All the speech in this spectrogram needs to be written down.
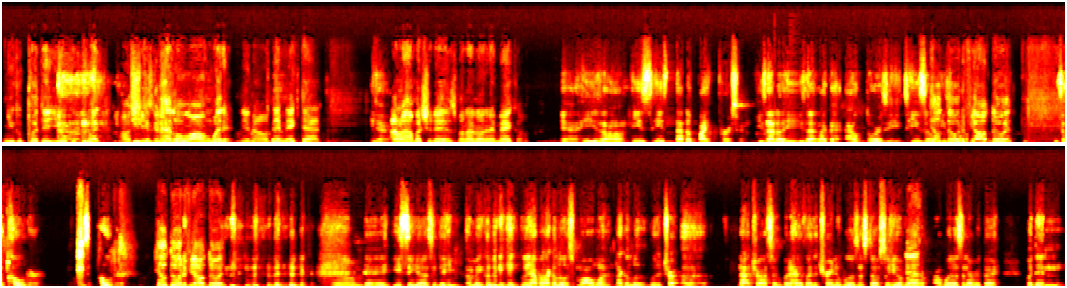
You could put the you can put Oh, he can gonna. pedal along with it. You know, they make that. Yeah, I don't know how much it is, but I know they make them. Yeah. He's um he's he's not a bike person. He's not a he's not like an outdoorsy. He's a He'll he's do it if y'all do it. he's a coder. He's a coder. He'll do it if y'all do it. You yeah, he see us and then he. I mean, cause we he, we have like a little small one, like a little with a tri- uh not a tricycle, but it has like the training wheels and stuff. So he'll Yeah. ride around with us and everything. But then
